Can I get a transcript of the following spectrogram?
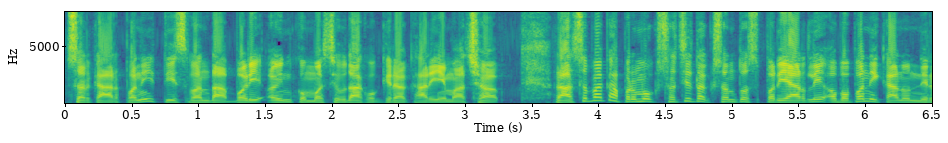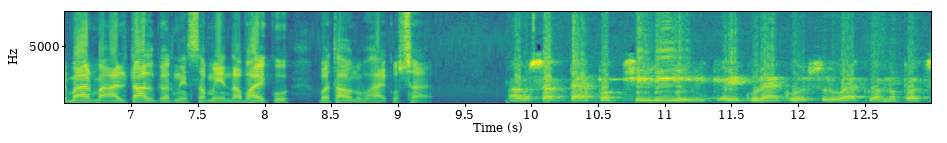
सरकार पनि तीसभन्दा बढी ऐनको मस्यौदाको गृह कार्यमा छ। राजसभाका प्रमुख सचेतक सन्तोष परियारले अब पनि कानुन निर्माणमा आलटाल गर्ने समय नभएको बताउनु भएको छ। अब सत्ता पक्षले धेरै कुराको सुरुवात गर्नुपर्छ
